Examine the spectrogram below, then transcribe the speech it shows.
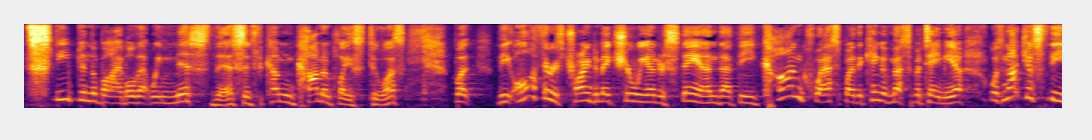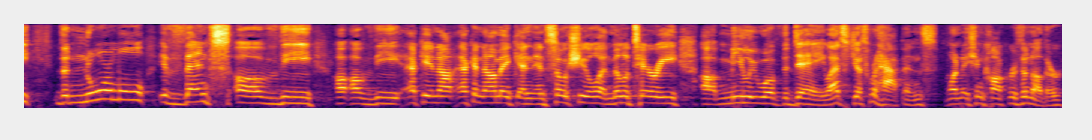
steeped in the Bible that we miss this. It's become commonplace to us. But the author is trying to make sure we understand that the conquest by the king of Mesopotamia was not just the, the normal events of the, uh, of the econo- economic and, and social and military uh, milieu of the day. That's just what happens. One nation conquers another.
